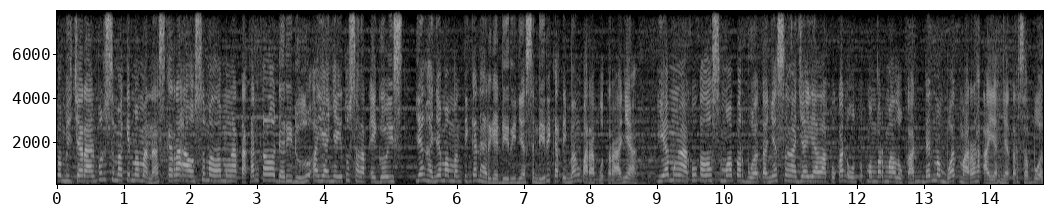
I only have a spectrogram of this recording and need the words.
Pembicaraan pun semakin memanas karena Aosu malah mengatakan kalau dari dulu ayahnya itu sangat egois yang hanya mementingkan harga dirinya sendiri ketimbang para putranya. Ia mengaku kalau semua perbuatannya sengaja ia lakukan untuk mempermalukan dan membuat marah ayahnya tersebut.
